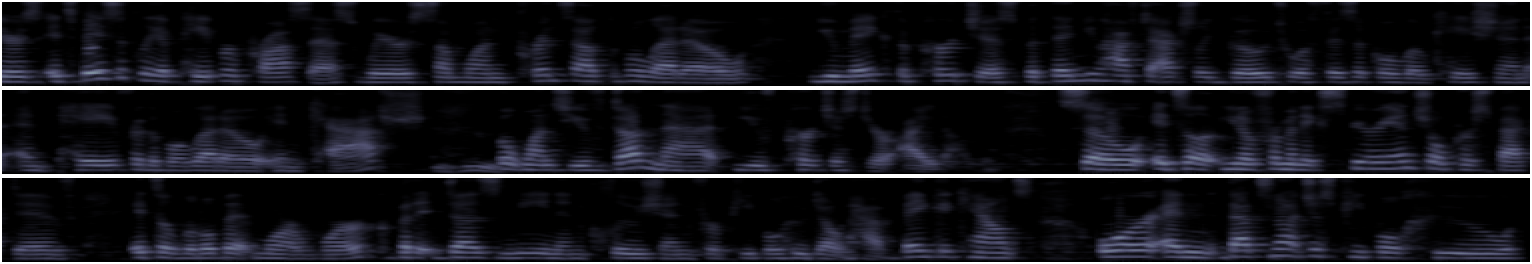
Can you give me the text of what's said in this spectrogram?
there's it's basically a paper process where someone prints out the boleto you make the purchase but then you have to actually go to a physical location and pay for the boleto in cash. Mm-hmm. but once you've done that you've purchased your item. So it's a you know from an experiential perspective it's a little bit more work but it does mean inclusion for people who don't have bank accounts accounts or and that's not just people who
